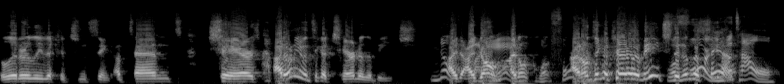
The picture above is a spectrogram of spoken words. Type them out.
literally the kitchen sink, a tent, chairs. I don't even take a chair to the beach. No, I- I don't-? I don't- What for? I don't take a chair to the beach. What Sit in the for? You have a towel.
